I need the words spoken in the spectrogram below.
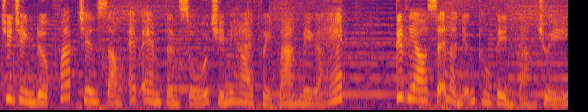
Chương trình được phát trên sóng FM tần số 92,3 MHz. Tiếp theo sẽ là những thông tin đáng chú ý.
